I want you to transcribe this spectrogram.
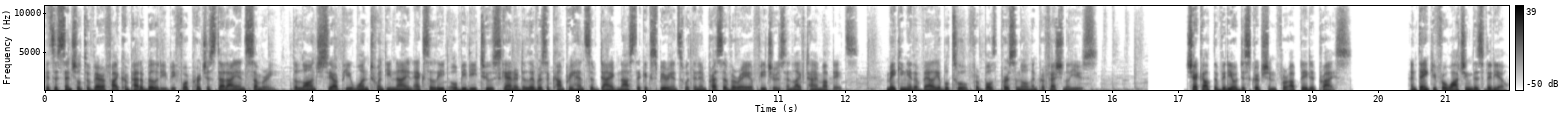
it's essential to verify compatibility before purchase. In summary, the Launch CRP 129X Elite OBD2 scanner delivers a comprehensive diagnostic experience with an impressive array of features and lifetime updates, making it a valuable tool for both personal and professional use. Check out the video description for updated price. And thank you for watching this video.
